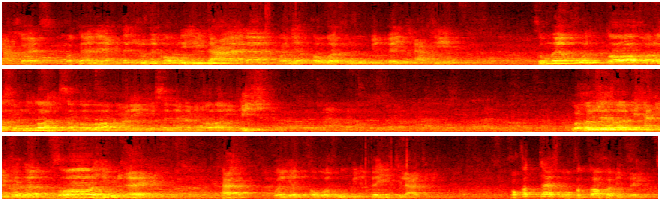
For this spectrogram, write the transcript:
عباس وكان يحتج بقوله تعالى وليطوفوا بالبيت العتيق ثم يقول طاف رسول الله صلى الله عليه وسلم من وراء الحج وحجة أبي حنيفة ظاهر الآية ها وليطوفوا بالبيت العتيق طاف وقد طاف بالبيت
